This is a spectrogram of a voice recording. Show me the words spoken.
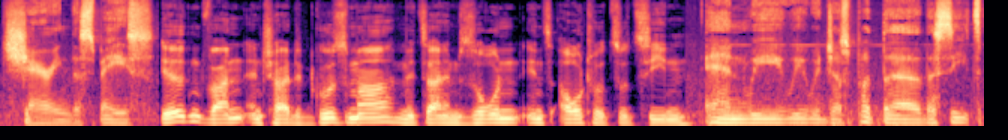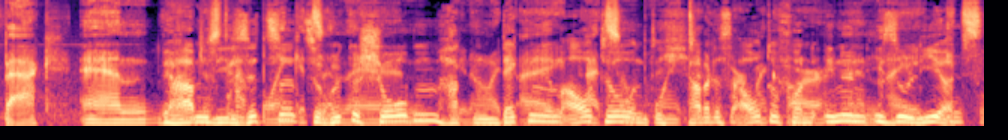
sharing the space. Irgendwann entscheidet Guzma, mit seinem Sohn ins Auto zu ziehen. And we, we would just put the, the seats back and Wir haben die Sitze zurückgeschoben, hatten Decken im Auto und ich habe das Auto von innen isoliert,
